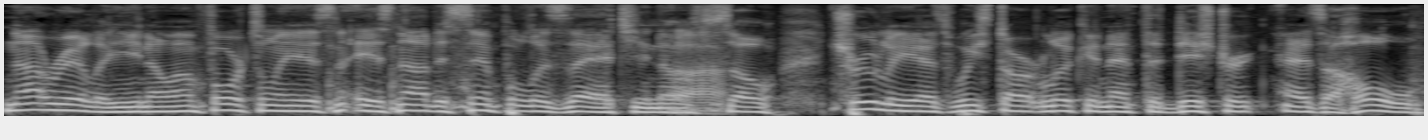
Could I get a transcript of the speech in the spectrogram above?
Not really. You know, unfortunately, it's, it's not as simple as that, you know. Uh-huh. So truly, as we start looking at the district as a whole,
